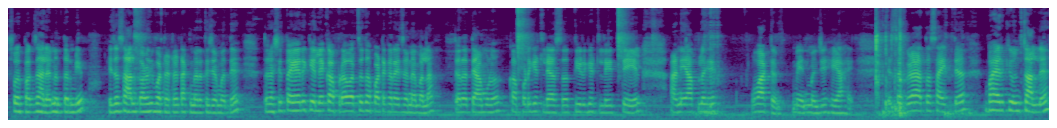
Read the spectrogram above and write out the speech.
स्वयंपाक झाल्यानंतर मी ह्याचा साल काढून बटाटा टाकणार आहे त्याच्यामध्ये. तर अशी तयारी केली आहे कापडावरचं धपाटा करायचं नाही मला. तर त्यामुळं कापड घेतले असं तीळ घेतले तेल आणि आपलं हे वाटण मेन म्हणजे हे आहे. ते सगळं आता साहित्य बाहेर घेऊन चाललंय.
